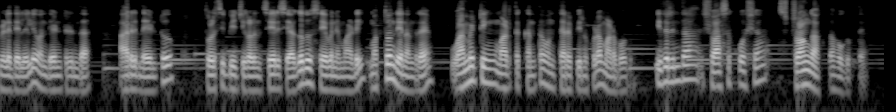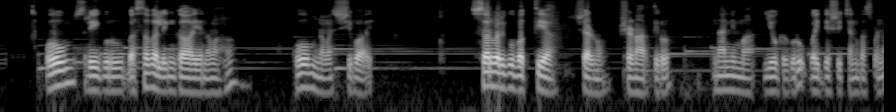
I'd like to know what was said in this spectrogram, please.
ವಿಳೆದೆಲೆಯಲ್ಲಿ ಒಂದ್ ಎಂಟರಿಂದ ಆರರಿಂದ ಎಂಟು ತುಳಸಿ ಬೀಜಗಳನ್ನು ಸೇರಿಸಿ ಅಗದು ಸೇವನೆ ಮಾಡಿ ಮತ್ತೊಂದೇನಂದ್ರೆ ವಾಮಿಟಿಂಗ್ ಮಾಡ್ತಕ್ಕಂತ ಒಂದು ಥೆರಪಿನೂ ಕೂಡ ಮಾಡಬಹುದು ಇದರಿಂದ ಶ್ವಾಸಕೋಶ ಸ್ಟ್ರಾಂಗ್ ಆಗ್ತಾ ಹೋಗುತ್ತೆ. ಓಂ ಶ್ರೀ ಗುರು ಬಸವಲಿಂಗಾಯ ನಮಃ. ಓಂ ನಮಃ ಶಿವಾಯ. ಸರ್ವರಿಗೂ ಭಕ್ತಿಯ ಶರಣು, ಶರಣಾರ್ಥಿಗಳು. ನಾನು ನಿಮ್ಮ ಯೋಗ ಗುರು ವೈದ್ಯ ಶ್ರೀ ಚನ್ನಬಸವಣ್ಣ.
